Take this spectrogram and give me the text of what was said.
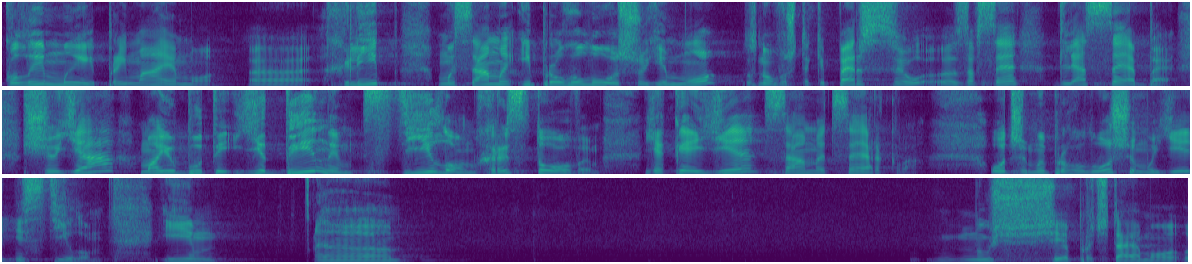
коли ми приймаємо е, хліб, ми саме і проголошуємо, знову ж таки, перш за все для себе, що я маю бути єдиним з тілом Христовим, яке є саме церква. Отже, ми проголошуємо єдність з тілом. І е, ну, ще прочитаємо е,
